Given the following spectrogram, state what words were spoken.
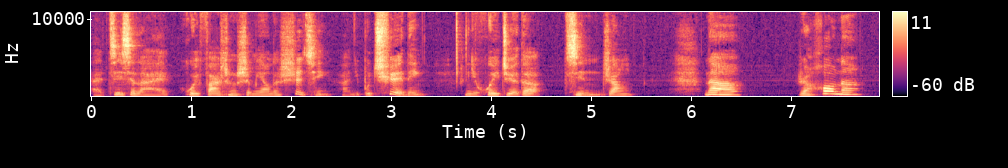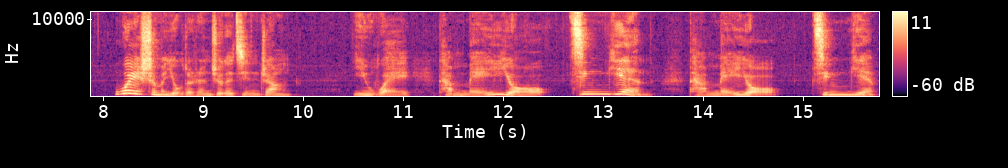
哎，接下来会发生什么样的事情啊？你不确定，你会觉得紧张。那然后呢？为什么有的人觉得紧张？因为他没有经验，他没有经验。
